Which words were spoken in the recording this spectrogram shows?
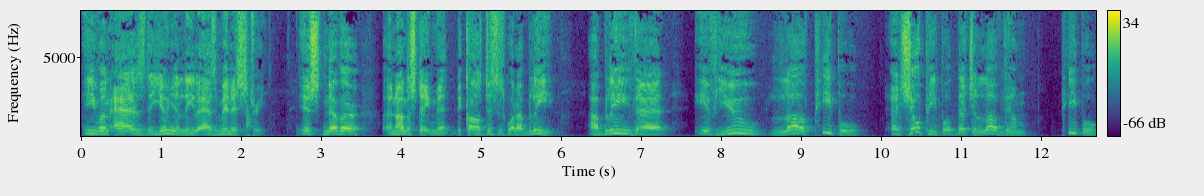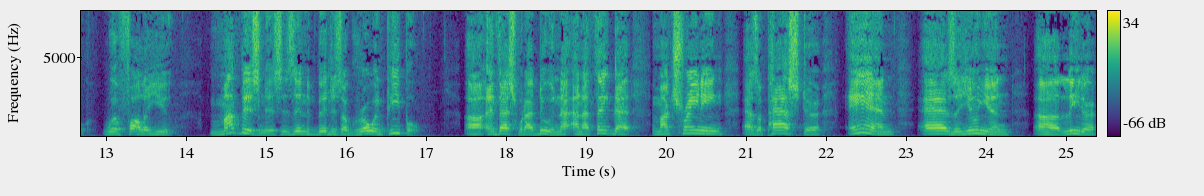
even as the union leader, as ministry. It's never an understatement because this is what I believe. I believe that if you love people and show people that you love them, people will follow you. My business is in the business of growing people. Uh, and that's what I do. And, that, and I think that my training as a pastor and as a union uh, leader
